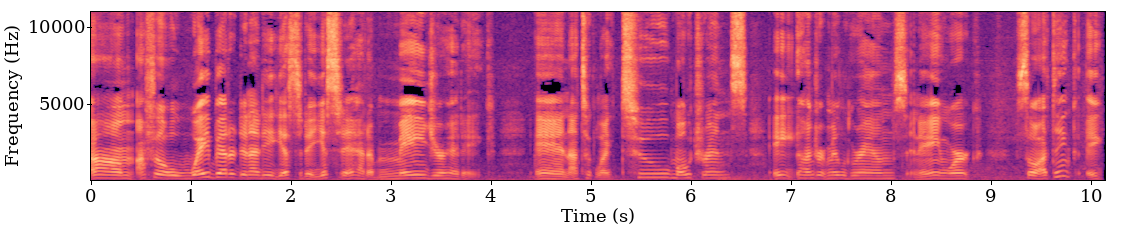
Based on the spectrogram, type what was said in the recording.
Um, I feel way better than I did yesterday. Yesterday I had a major headache. And I took like two Motrins, 800 milligrams, and it ain't work. So I think it,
